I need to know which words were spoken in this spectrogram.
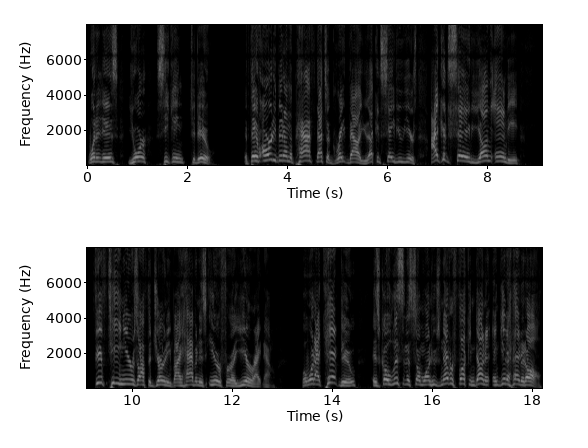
what it is you're seeking to do. If they have already been on the path, that's a great value. That could save you years. I could save young Andy 15 years off the journey by having his ear for a year right now. But what I can't do is go listen to someone who's never fucking done it and get ahead at all.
